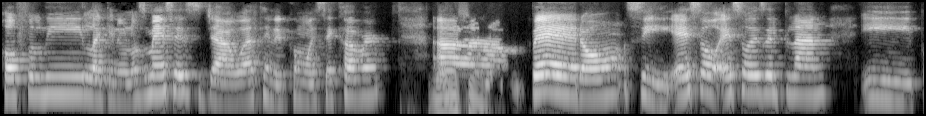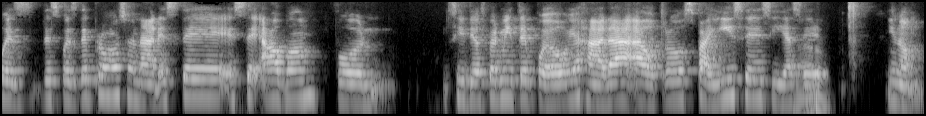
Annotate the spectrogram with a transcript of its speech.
hopefully, like en unos meses ya voy a tener como ese cover. Buenísimo. Pero sí, eso, eso es el plan. Y pues después de promocionar este, este álbum, por, si Dios permite, puedo viajar a, a otros países y hacer, Claro. You know,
